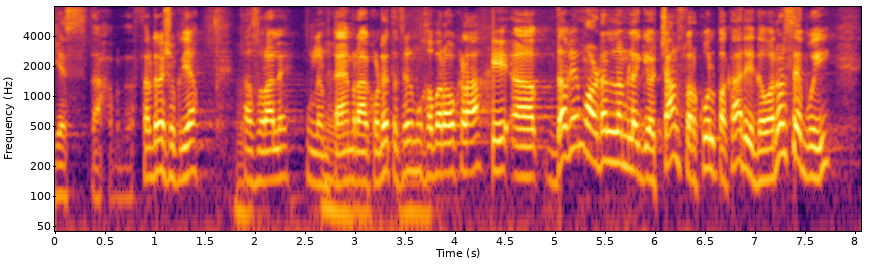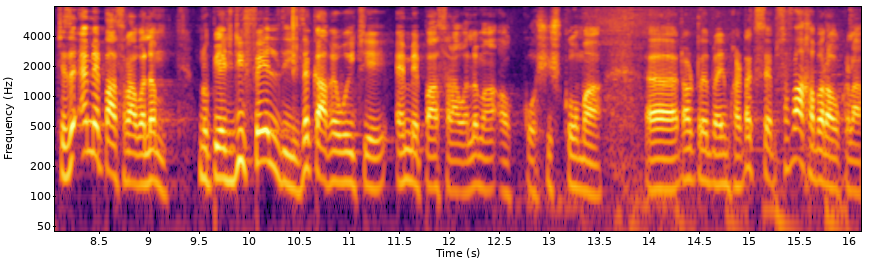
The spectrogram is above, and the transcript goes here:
یس دا خبر ده سر ډېره شکریا تاسو رااله موږ لم ټایم را کوډه تاسو موږ خبره وکړه دغه ماډل لم لګي او چانس ورکول پکار دی گورنر صاحب وی چې زه ایم ای پاس راولم نو پي ايچ ډي فيل دي ځکه هغه وي چي ايم اي پاس راولم او کوشش کوم ډاکټر ابراهيم خټک صاحب صفا خبره وکړه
